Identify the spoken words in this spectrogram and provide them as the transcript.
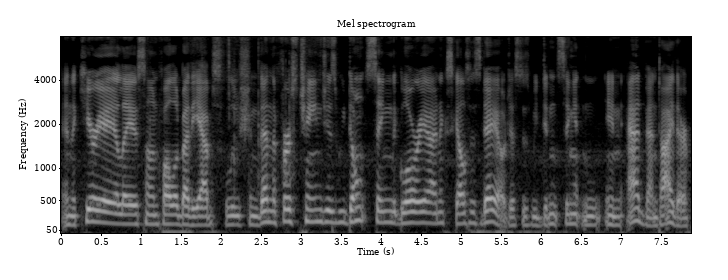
and the Kyrie eleison, followed by the absolution. Then the first change is we don't sing the Gloria in Excelsis Deo, just as we didn't sing it in, in Advent either.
